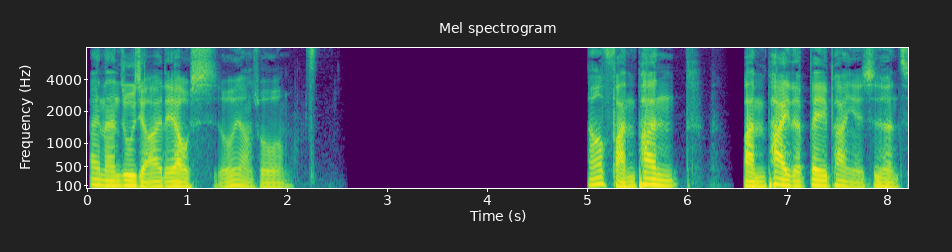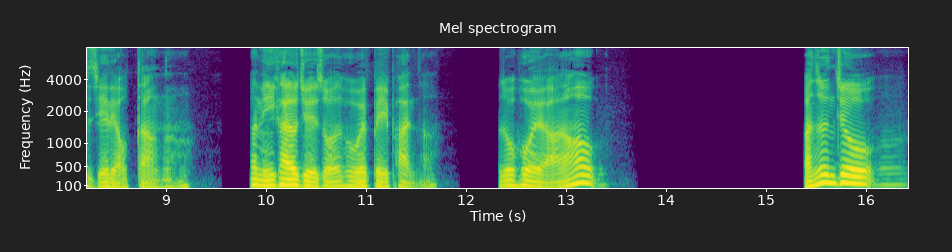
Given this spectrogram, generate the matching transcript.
爱男主角爱的要死，我想说，然后反叛反派的背叛也是很直截了当啊。那你一开始觉得说会不会背叛啊？他说会啊，然后。反正就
